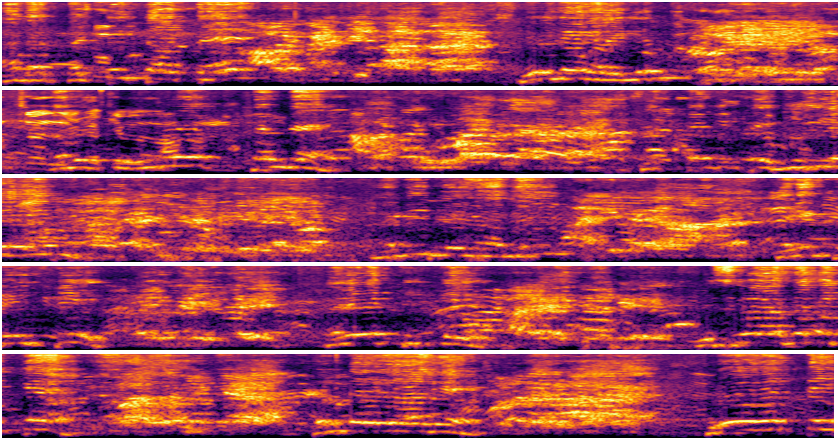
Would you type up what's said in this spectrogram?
அவர் கட்டி காத்த கொள்கைகளையும் தந்த சட்டத்திட்ட விதிகளையும் அடிபெறாமல் கடைபிடித்து கழகத்திற்கு விசுவாசமிக்க தொண்டர்களாக துரோகத்தை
